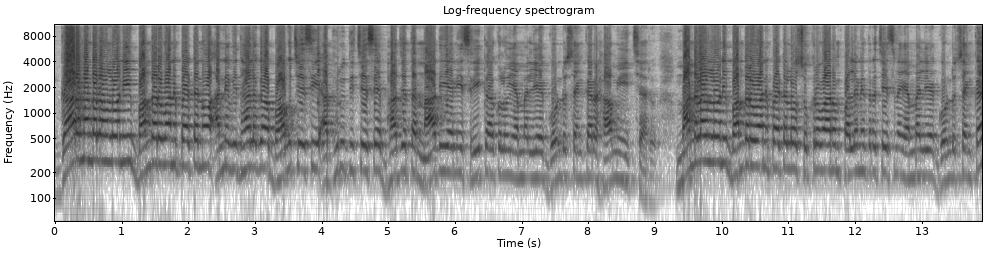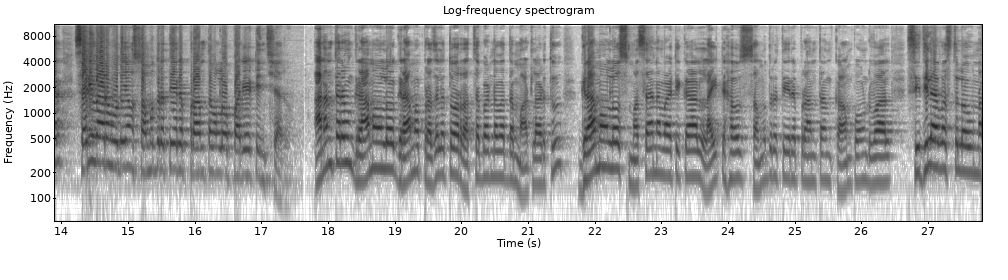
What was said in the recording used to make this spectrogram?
గారమండలంలోని బందరువానిపేటను అన్ని విధాలుగా బాగు చేసి అభివృద్ధి చేసే బాధ్యత నాది అని శ్రీకాకుళం ఎమ్మెల్యే గొండు శంకర్ హామీ ఇచ్చారు. మండలంలోని బందరువానిపేటలో శుక్రవారం పల్లెనిద్ర చేసిన ఎమ్మెల్యే గొండు శంకర్ శనివారం ఉదయం సముద్ర తీర ప్రాంతంలో పర్యటించారు. అనంతరం గ్రామంలో గ్రామ ప్రజలతో రచ్చబండ వద్ద మాట్లాడుతూ గ్రామంలో శ్మశాన వాటిక లైట్ హౌస్ సముద్ర తీర ప్రాంతం కాంపౌండ్ వాల్ శిథిలావస్థలో ఉన్న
